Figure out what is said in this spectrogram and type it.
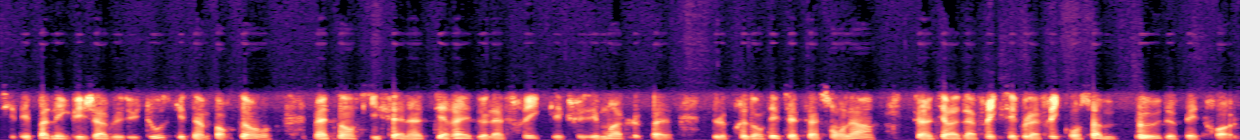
ce qui n'est pas négligeable du tout, ce qui est important. Maintenant, ce qui fait l'intérêt de l'Afrique, excusez-moi de le, le, présenter de cette façon-là, c'est l'intérêt de l'Afrique, c'est que l'Afrique consomme peu de pétrole.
